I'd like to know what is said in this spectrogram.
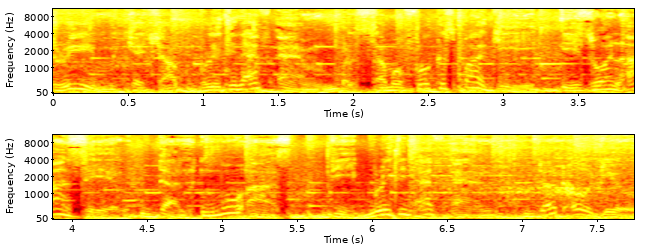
Stream Catch Up Bulletin FM bersama Fokus Pagi Izwan Azir dan Muaz di bulletinfm.audio.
